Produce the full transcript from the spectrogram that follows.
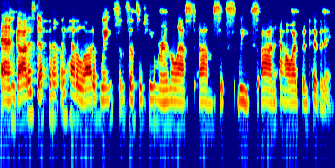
And God has definitely had a lot of winks and sense of humor in the last um, six weeks on how I've been pivoting.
